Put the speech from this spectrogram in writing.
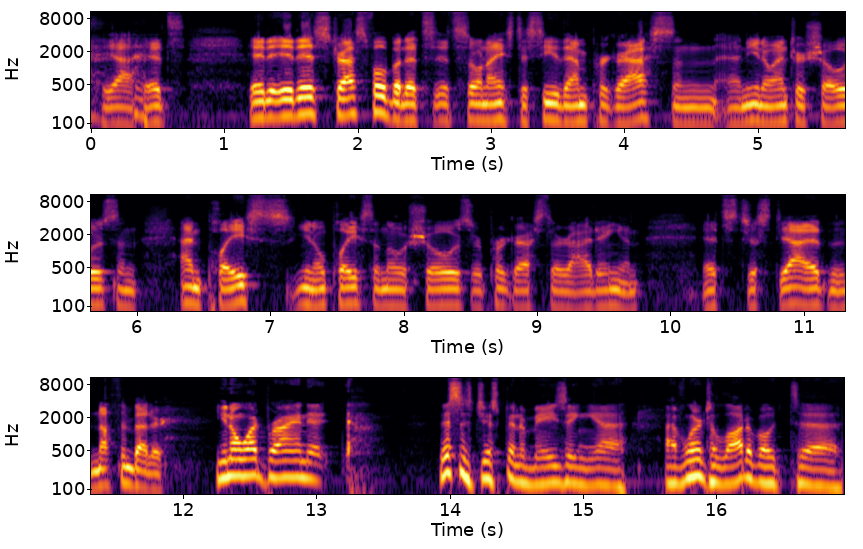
yeah, it's it, it is stressful, but it's it's so nice to see them progress and, and you know enter shows and and place you know place in those shows or progress their riding, and it's just yeah, it, nothing better. You know what, Brian? It, this has just been amazing. Uh, I've learned a lot about uh,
